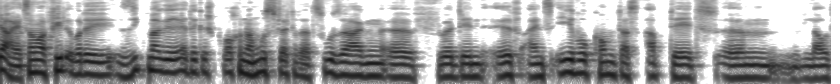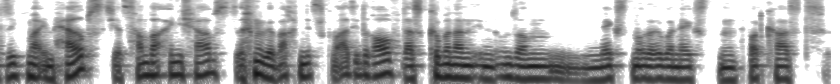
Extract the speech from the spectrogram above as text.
Ja, jetzt haben wir viel über die Sigma-Geräte gesprochen. Man muss vielleicht noch dazu sagen, äh, für den 11.1 Evo kommt das Update ähm, laut Sigma im Herbst. Jetzt haben wir eigentlich Herbst. Wir warten jetzt quasi drauf. Das können wir dann in unserem nächsten oder übernächsten Podcast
